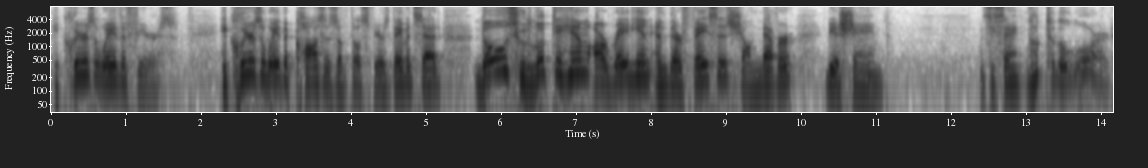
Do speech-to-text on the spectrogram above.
He clears away the fears. He clears away the causes of those fears. David said, Those who look to him are radiant, and their faces shall never be ashamed. What's he saying? Look to the Lord.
